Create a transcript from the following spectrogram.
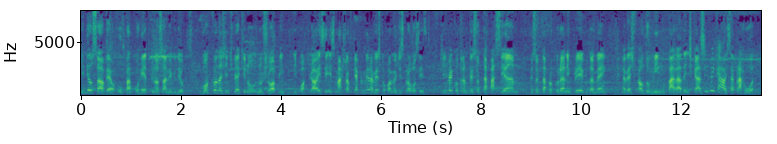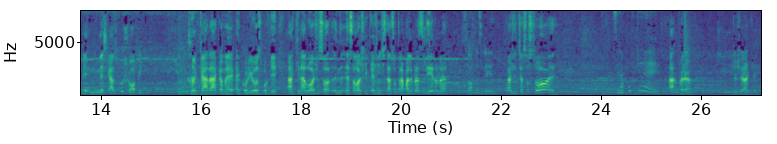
e deu salve, ó, o papo reto que nosso amigo deu. Bom que quando a gente vê aqui no, no shopping em Portugal, esse, esse Smart Shop, que é a primeira vez, conforme eu disse pra vocês, a gente vai encontrando pessoa que tá passeando, pessoa que tá procurando emprego também. Ao invés de ficar o domingo parado dentro de casa, a gente vem cá, ó, sai pra rua, nesse caso pro shopping. Caraca, mas é, é curioso porque aqui na loja, só, nessa loja que a gente tá, só trabalha brasileiro, né? Só brasileiro. A gente assustou, ué. Será por quê? Ah, pera. Deixa eu tirar aqui.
